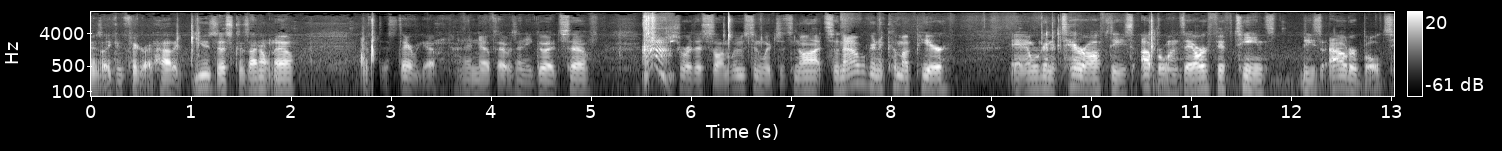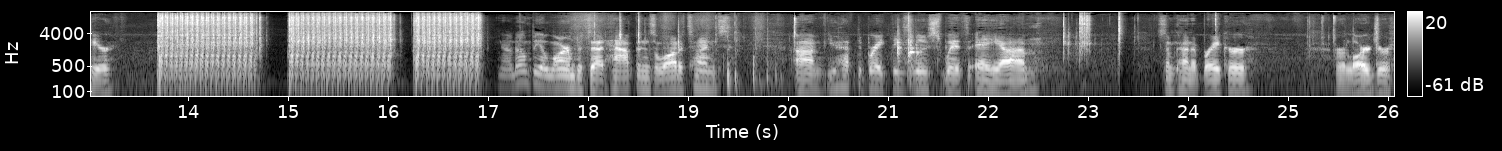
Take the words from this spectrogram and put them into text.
soon as I can figure out how to use this because I don't know if this there we go I didn't know if that was any good so I'm sure this is on loosen which it's not so now we're going to come up here and we're going to tear off these upper ones they are 15s these outer bolts here Now don't be alarmed if that happens. A lot of times um, you have to break these loose with a um, some kind of breaker or larger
